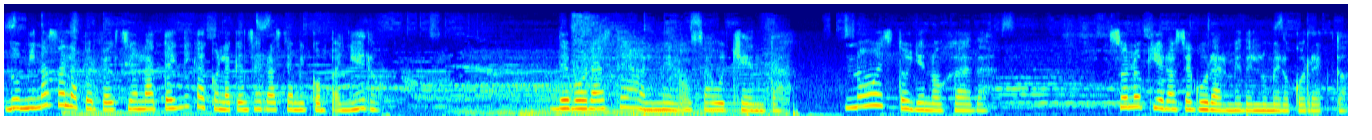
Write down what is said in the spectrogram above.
Dominas a la perfección la técnica con la que encerraste a mi compañero. Devoraste al menos a 80. No estoy enojada. Solo quiero asegurarme del número correcto.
